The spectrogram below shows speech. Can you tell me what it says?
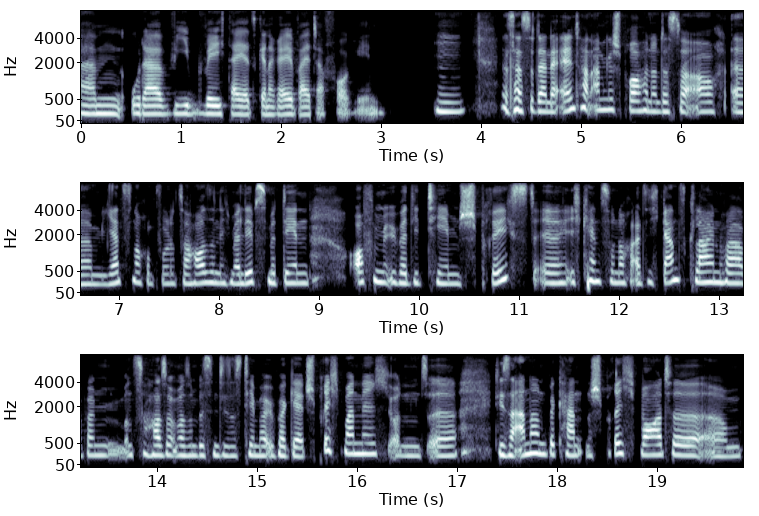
ähm, oder wie will ich da jetzt generell weiter vorgehen. Mhm. Jetzt hast du deine Eltern angesprochen und dass du auch ähm, jetzt noch, obwohl du zu Hause nicht mehr lebst, mit denen offen über die Themen sprichst. Äh, ich kennst du noch, als ich ganz klein war, bei uns zu Hause immer so ein bisschen dieses Thema über Geld spricht man nicht und äh, diese anderen bekannten Sprichworte. Ähm,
